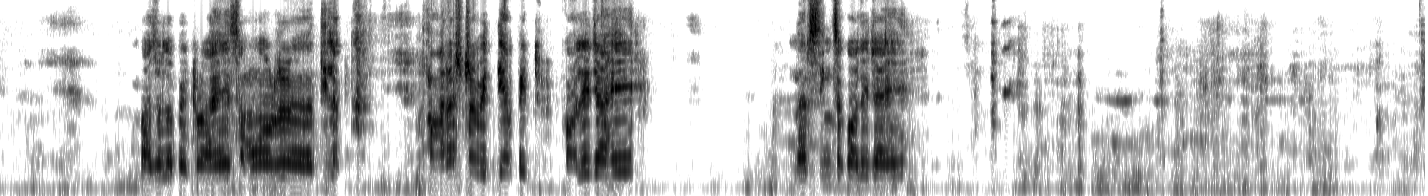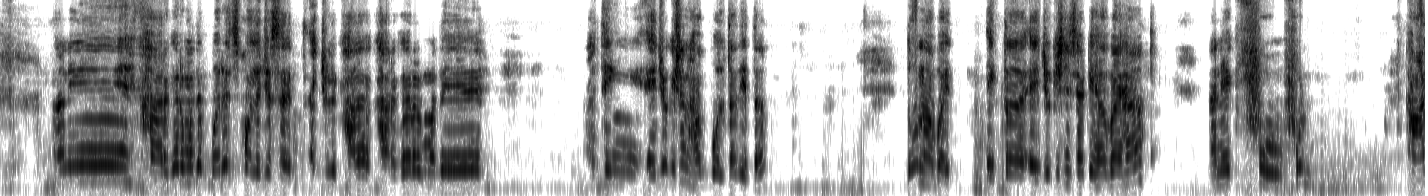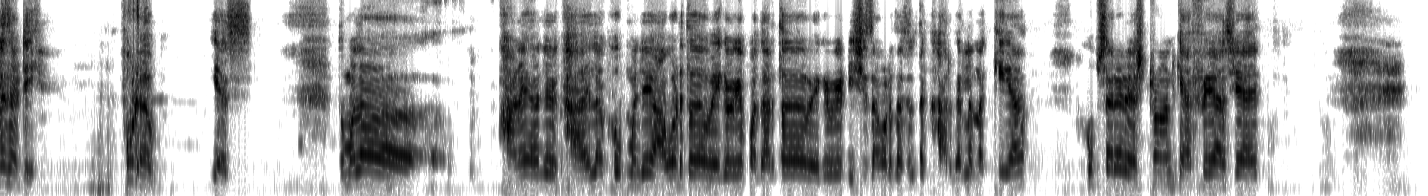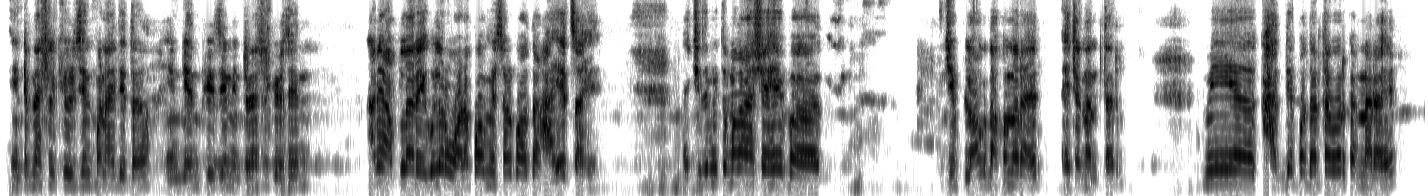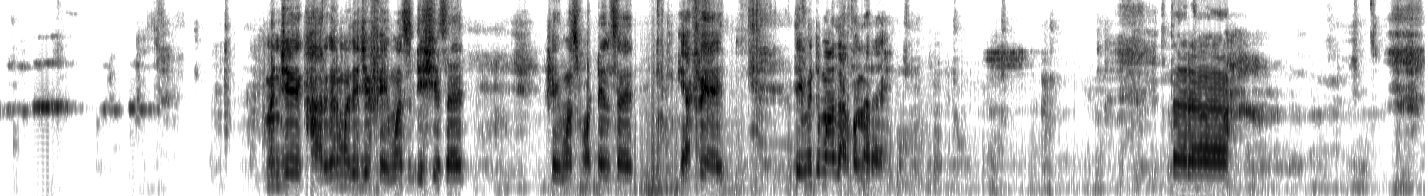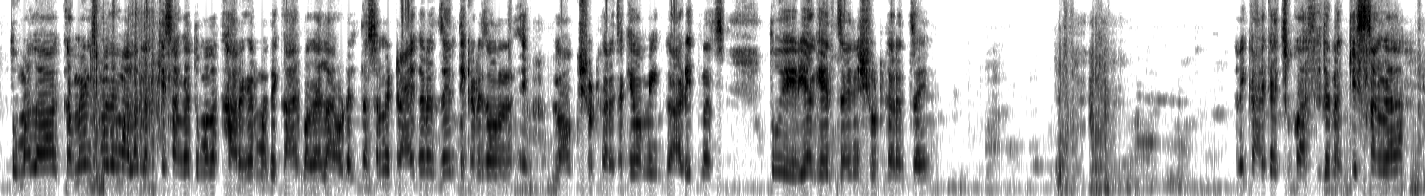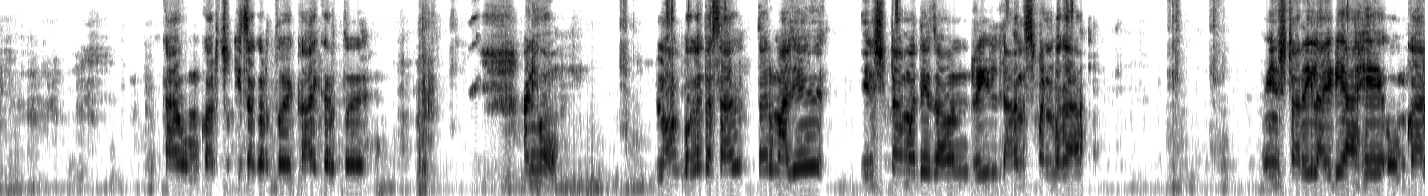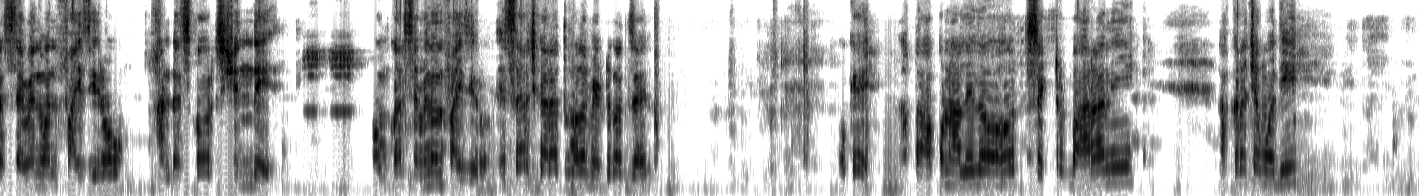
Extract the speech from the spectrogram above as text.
बाजूला मेट्रो आहे समोर तिलक. महाराष्ट्र विद्यापीठ कॉलेज आहे. नर्सिंगचं कॉलेज आहे. आणि खारघरमध्ये बरेच कॉलेजेस आहेत. ऍक्च्युली खा खारघरमध्ये आय थिंक एज्युकेशन हब बोलतात इथं. दोन हब आहेत. एक तर एज्युकेशनसाठी हब आहे हा आणि एक फू फूड खाण्यासाठी. फूड हब येस तुम्हाला खाणे म्हणजे खायला खूप म्हणजे आवडतं वेगवेगळे पदार्थ वेगवेगळे डिशेस आवडत असेल तर खारघरला नक्की या. खूप सारे रेस्टॉरंट कॅफे असे आहेत. इंटरनॅशनल क्युझिन पण आहे तिथं. इंडियन क्युझिन इंटरनॅशनल क्युझिन आणि आपला रेग्युलर वडापाव मिसळपाव तर आहेच आहे. ॲक्च्युली मी तुम्हाला असे हे ब- जे ब्लॉग दाखवणार आहेत ह्याच्यानंतर मी खाद्यपदार्थावर करणार आहे. म्हणजे खारघरमध्ये जे फेमस डिशेस आहेत फेमस हॉटेल्स आहेत कॅफे आहेत ते मी तुम्हाला दाखवणार आहे. तर तुम्हाला कमेंट्समध्ये मला नक्की सांगा तुम्हाला खारघरमध्ये काय बघायला आवडेल. तसं मी ट्राय करत जाईन तिकडे जाऊन एक ब्लॉग शूट करायचा किंवा मी गाडीतनच तो एरिया घेत जाईन शूट करत जाईन. आणि काय काय चुका असतील ते नक्कीच सांगा. काय ओमकार चुकीचा करतोय काय करतोय? आणि हो ब्लॉग बघत असाल तर माझे इन्स्टामध्ये जाऊन रील डान्स पण बघा. इन्स्टा रील आय डी आहे Omkar seven one five zero underscore Shinde. Omkar seven one five zero हे सर्च करा तुम्हाला भेटूनच जाईल. ओके आता आपण आलेलो आहोत सेक्टर बारा आणि अकराच्या मध्ये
